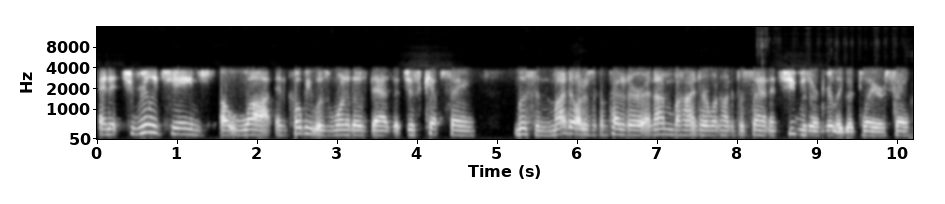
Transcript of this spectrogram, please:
and it really changed a lot. And Kobe was one of those dads that just kept saying, listen, my daughter's a competitor, and I'm behind her 100%, and she was a really good player. So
